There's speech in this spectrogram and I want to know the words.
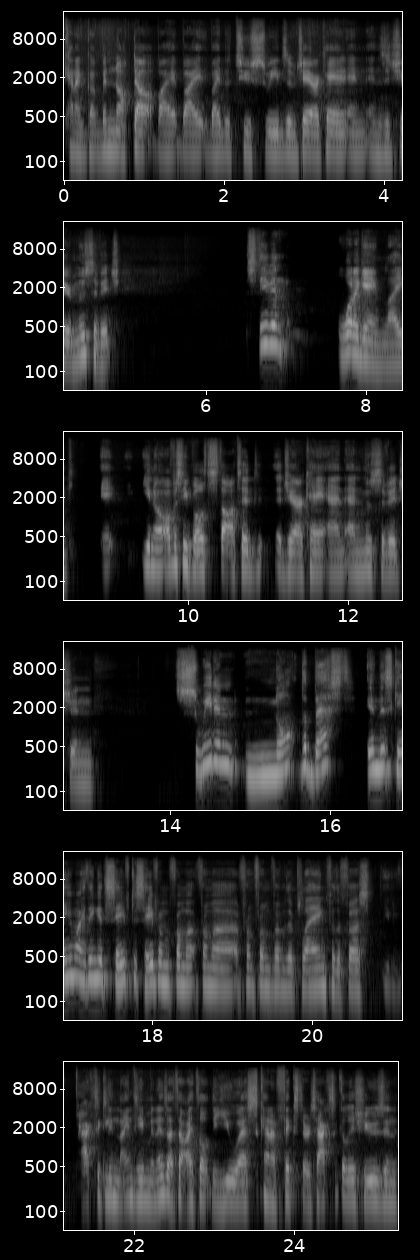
kind of been knocked out by by by the two Swedes of JRK and and Zecira Musovic. Stephen, what a game! Like it, you know, obviously both started JRK and and Musovic and Sweden not the best in this game. I think it's safe to say from from a, from a from from from the playing for the first practically 19 minutes. I thought I thought the US kind of fixed their tactical issues and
